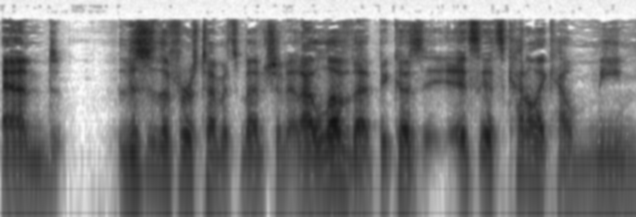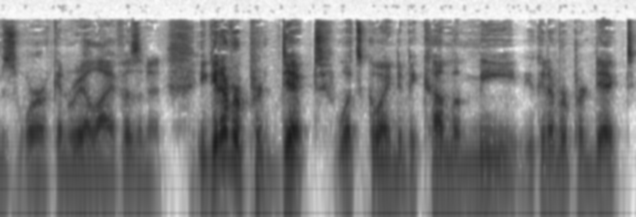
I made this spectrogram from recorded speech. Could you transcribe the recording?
And this is the first time it's mentioned, and I love that because it's it's kind of like how memes work in real life, isn't it? You can never predict what's going to become a meme. You can never predict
